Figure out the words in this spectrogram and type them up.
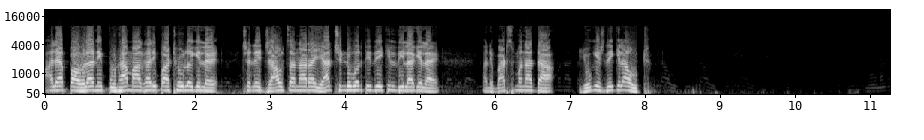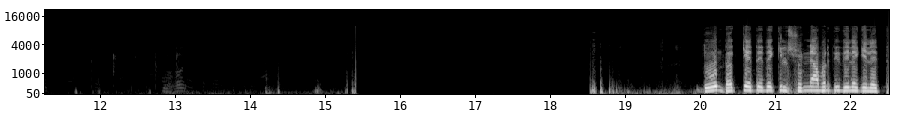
आल्या पावलाने पुन्हा माघारी पाठवलं गेलंय. चले जावचा नारा या चेंडूवरती देखील दिला गेलाय. आणि बॅट्समन आता योगेश देखील आउट दोन धक्के ते देखील शून्यावरती दिले गेलेत.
